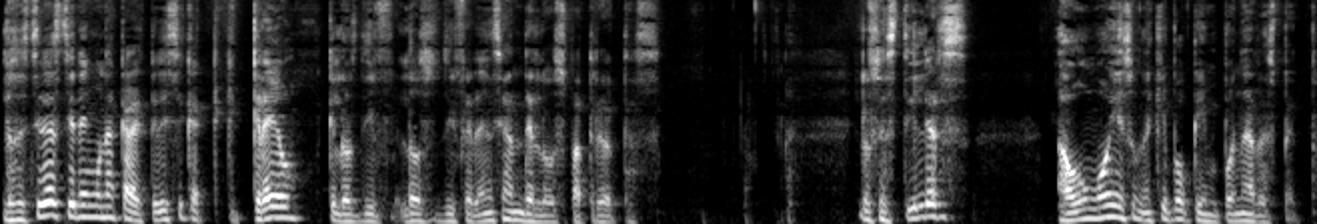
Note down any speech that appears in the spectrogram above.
Los Steelers tienen una característica que creo que los, los diferencian de los Patriotas. Los Steelers aún hoy es un equipo que impone respeto.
